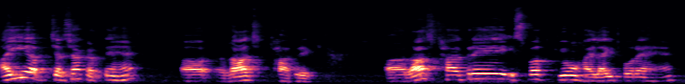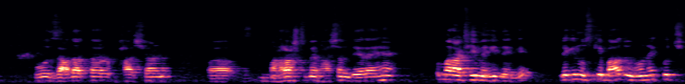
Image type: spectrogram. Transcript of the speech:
आइए अब चर्चा करते हैं राज ठाकरे की। राज ठाकरे इस वक्त क्यों हाईलाइट हो रहे हैं? वो ज़्यादातर भाषण महाराष्ट्र में भाषण दे रहे हैं तो मराठी में ही देंगे। लेकिन उसके बाद उन्होंने कुछ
